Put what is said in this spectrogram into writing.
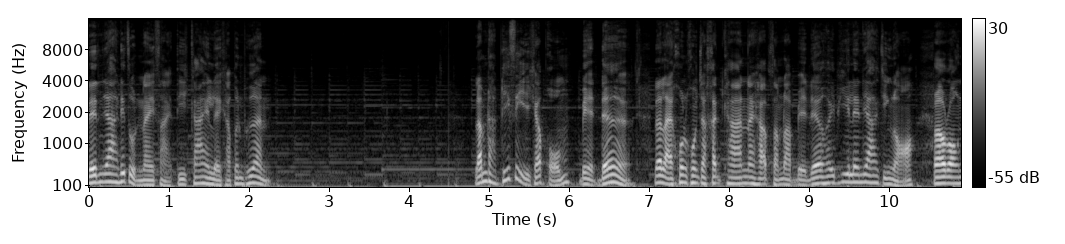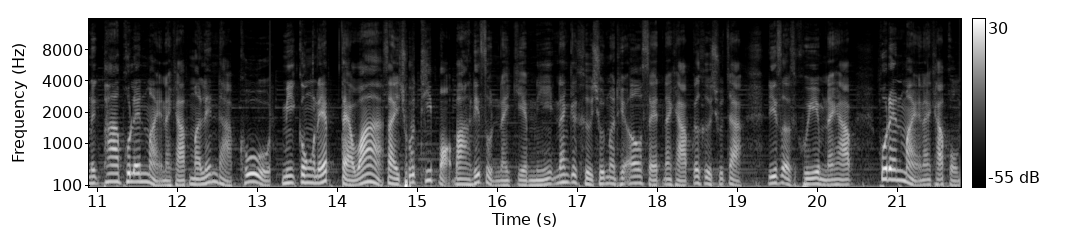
เล่นยากที่สุดในสายตีใกล้เลยครับเพื่อนๆลำดับที่ 4 ครับผมเบเดอร์หลายๆคนคงจะคัดค้านนะครับสำหรับเบเดอร์เฮ้ยพี่เล่นยากจริงหรอ เราลองนึกภาพผู้เล่นใหม่นะครับมาเล่นดาบคู่ มีกงเล็บ แต่ว่าใส่ชุดที่เปราะบางที่สุดในเกมนี้ นั่นก็คือชุด Material Set นะครับก็คือชุดจาก Desert Scream นะครับผู้เล่นใหม่นะครับผม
